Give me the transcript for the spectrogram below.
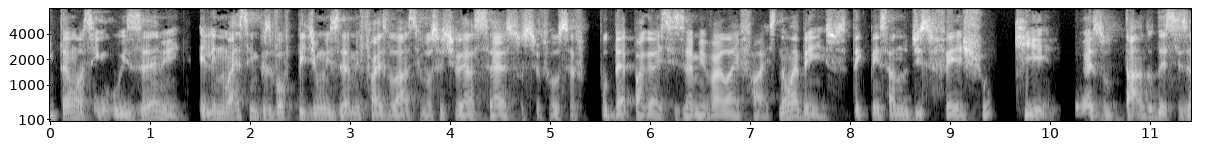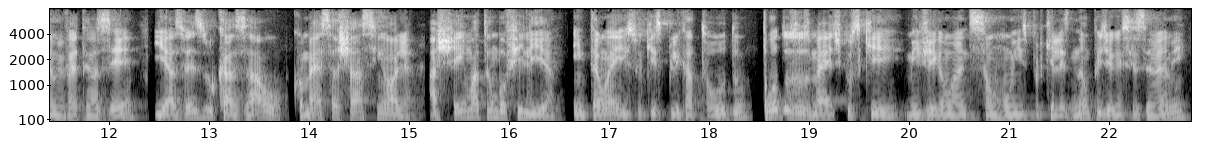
Então, assim, o exame, ele não é simples, vou pedir um exame, faz lá se você tiver acesso, se você puder pagar esse exame, vai lá e faz. Não é bem isso. Você tem que pensar no desfecho que o resultado desse exame vai trazer. E às vezes o casal começa a achar assim: olha, achei uma trombofilia. Então é isso que explica tudo. Todos os médicos que me viram antes são ruins porque eles não pediram esse exame,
